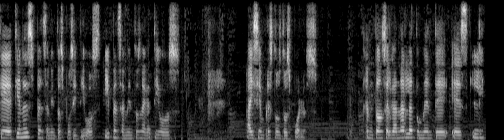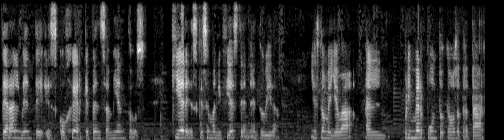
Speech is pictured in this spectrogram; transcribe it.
Que tienes pensamientos positivos y pensamientos negativos. Hay siempre estos dos polos. Entonces el ganarle a tu mente es literalmente escoger qué pensamientos quieres que se manifiesten en tu vida. Y esto me lleva al primer punto que vamos a tratar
